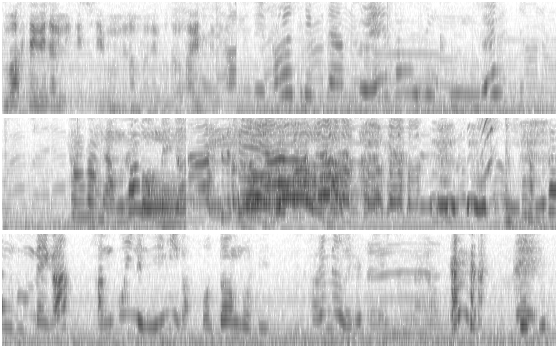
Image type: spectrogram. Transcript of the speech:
부학생 회장님께 질문을 한번 해보도록 하겠습니다. 우리 서울시립대학교의 상징 동물은 창상공매. 장산군 아, 이 장산 군매가 담고 있는 의미가 어떤 것일지 설명을 해주실 수 있나요?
